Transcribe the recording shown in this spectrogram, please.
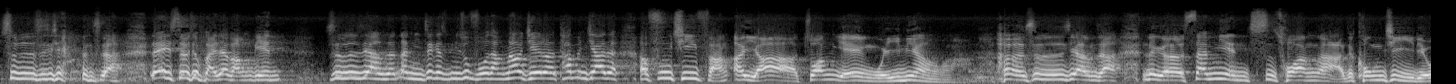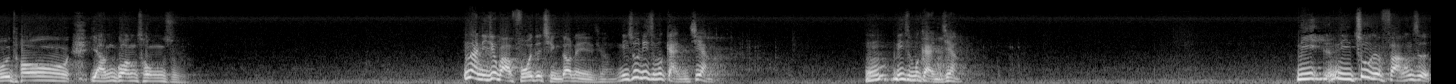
是不是是这样子啊？那 S O 就摆在旁边，是不是这样子？那你这个你说佛堂，然后觉得他们家的啊夫妻房，哎呀，庄严微妙啊，呵 是不是这样子啊？那个三面四窗啊，这空气流通，阳光充足。那你就把佛的请到那地方，你说你怎么敢降？嗯，你怎么敢降？你你住的房子，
